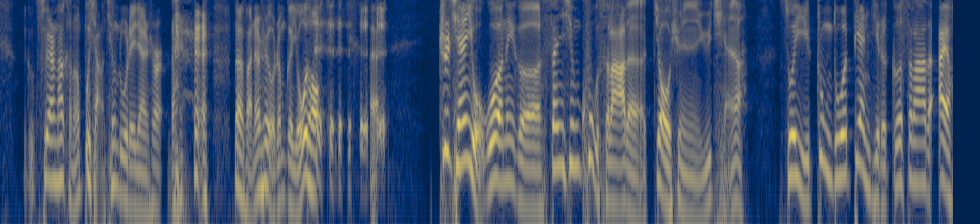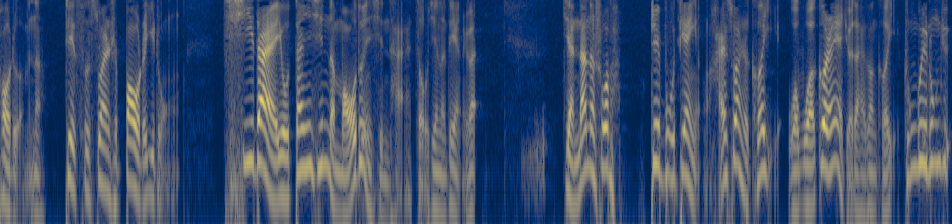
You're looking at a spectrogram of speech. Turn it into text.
虽然他可能不想庆祝这件事儿，但是但反正是有这么个由头，哎。之前有过那个三星库斯拉的教训于前啊，所以众多惦记着哥斯拉的爱好者们呢，这次算是抱着一种期待又担心的矛盾心态走进了电影院。简单的说吧，这部电影还算是可以，我我个人也觉得还算可以，中规中矩。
